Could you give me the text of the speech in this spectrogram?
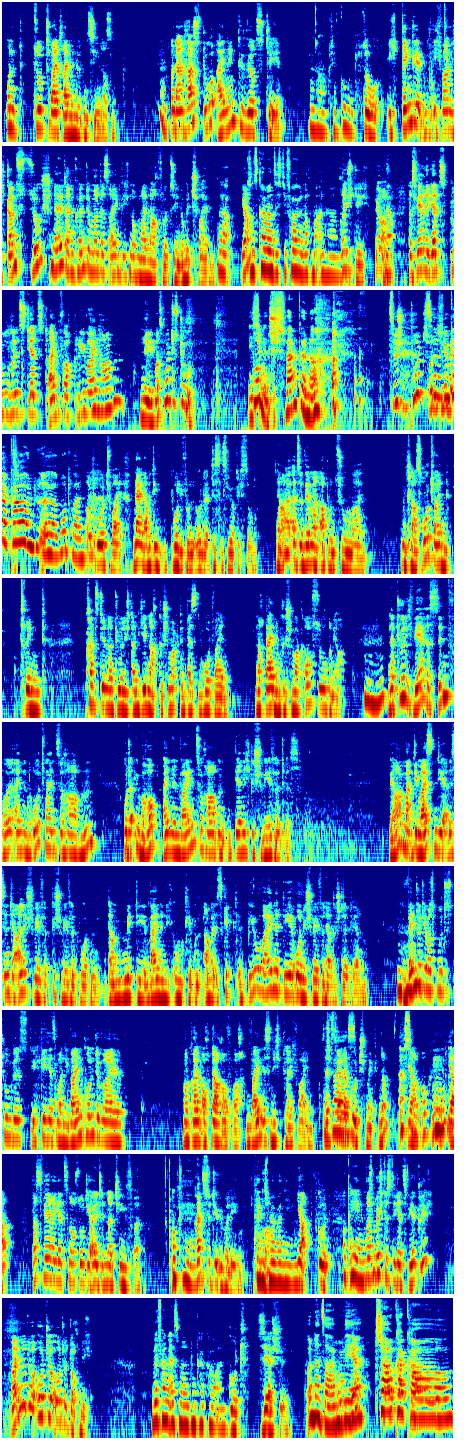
und so zwei, drei Minuten ziehen lassen. Und dann hast du einen Gewürztee. Ja, klingt gut. So, ich denke, ich war nicht ganz so schnell, dann könnte man das eigentlich nochmal nachvollziehen und mitschreiben. Ja. Ja? Sonst kann man sich die Folge nochmal anhören. Richtig, ja. Ja. Das wäre jetzt, du willst jetzt einfach Glühwein haben? Nee, was wolltest du? Ich Punsch. schwanke noch Zwischen Punsch und Glühwein Kakao und äh, Rotwein. und Rotwein. Nein, aber die Polyphenole, das ist wirklich so. Ja, also wenn man ab und zu mal ein Glas Rotwein trinkt, kannst dir natürlich dann je nach Geschmack den besten Rotwein nach deinem Geschmack aussuchen, ja. Natürlich wäre es sinnvoll, einen Rotwein zu haben oder überhaupt einen Wein zu haben, der nicht geschwefelt ist. Ja, die meisten, die sind ja alle schwefel, geschwefelt worden, damit die Weine nicht umkippen. Aber es gibt Bio-Weine, die ohne Schwefel hergestellt werden. Wenn du dir was Gutes tun willst, ich gehe jetzt mal in die Weinkunde, weil man kann auch darauf achten. Wein ist nicht gleich Wein. Selbst wenn er gut schmeckt, ne? Ach so, ja. okay. Mhm, ja, das wäre jetzt noch so die Alternative. Okay. Kannst du dir überlegen. Kann ich mal überlegen. Ja, gut. Okay. Was möchtest du jetzt wirklich? Wein oder, oder, oder doch nicht? Wir fangen erstmal mit dem Kakao an. Gut, sehr schön. Und dann sagen Und wir wir, Ciao. Kakao.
